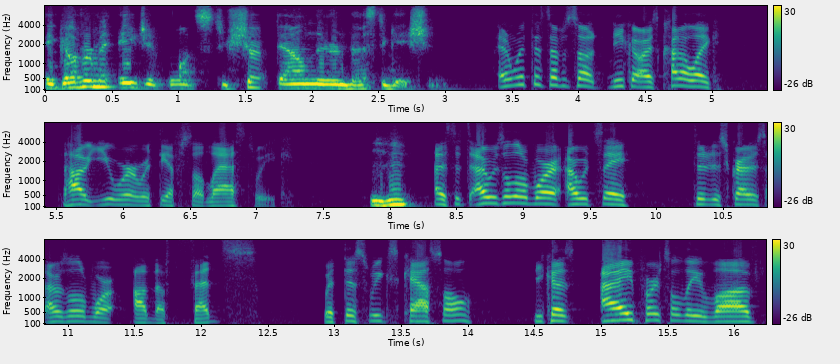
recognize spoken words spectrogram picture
a government agent wants to shut down their investigation. And with this episode, Nico, I was kind of like how you were with the episode last week. Mm-hmm. I, said, I was a little more, I would say, to describe this, I was a little more on the fence with this week's Castle because I personally loved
